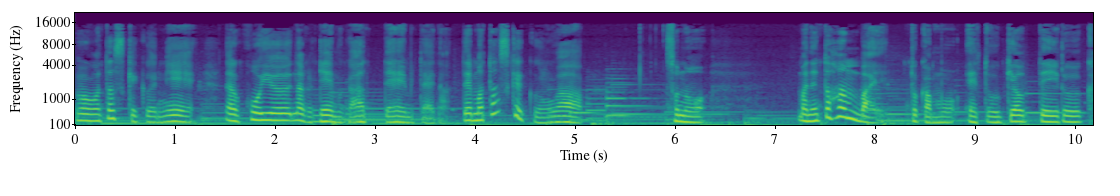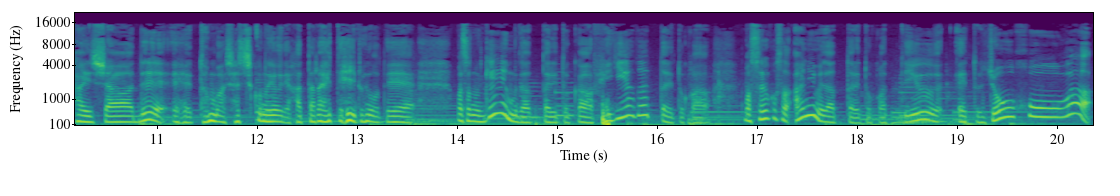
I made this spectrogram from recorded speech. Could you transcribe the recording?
まあ、又助君になんかこういうなんかゲームがあってみたいな。で又助君はその、まあ、ネット販売とかも、えー、と請け負っている会社で、えーとまあ、社畜のように働いているので、まあ、そのゲームだったりとかフィギュアだったりとか、まあ、それこそアニメだったりとかっていう、えー、と情報は、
